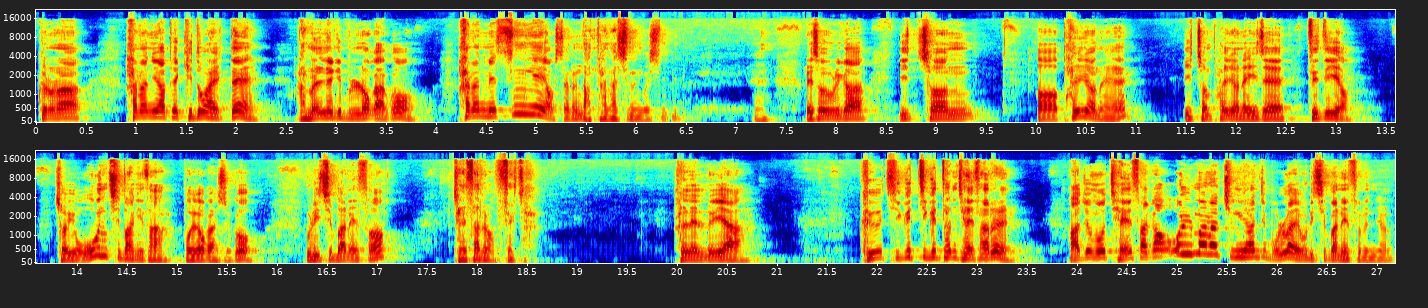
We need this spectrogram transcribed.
그러나 하나님 앞에 기도할 때 아멜렉이 물러가고 하나님의 승리의 역사는 나타나시는 것입니다. 예, 그래서 우리가 2008년에 2008년에 이제 드디어 저희 온 집안이 다 모여가지고 우리 집안에서 제사를 없애자. 할렐루야. 그 지긋지긋한 제사를 아주 뭐 제사가 얼마나 중요한지 몰라요. 우리 집안에서는요.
